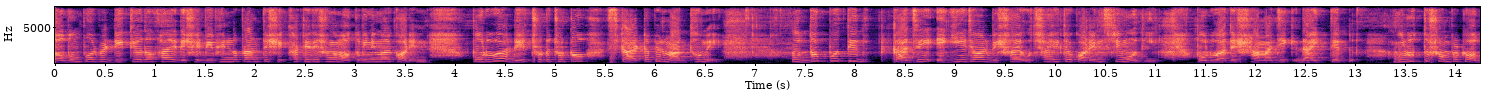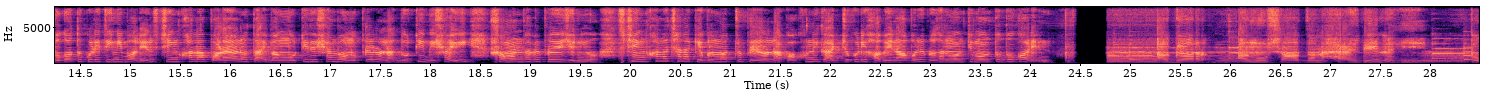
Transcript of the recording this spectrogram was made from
নবম পর্বের দ্বিতীয় দফায় দেশের বিভিন্ন প্রান্তে শিক্ষার্থীদের সঙ্গে মতবিনিময় করেন পড়ুয়াদের ছোট ছোট স্টার্ট আপের মাধ্যমে উদ্যোগপতির কাজে এগিয়ে যাওয়ার বিষয়ে উৎসাহিত করেন শ্রী মোদী পড়ুয়াদের সামাজিক দায়িত্বের গুরুত্ব সম্পর্কে অবগত করে তিনি বলেন শৃঙ্খলা পরায়ণতা এবং মোটিভেশন বা অনুপ্রেরণা দুটি বিষয়ই সমানভাবে প্রয়োজনীয় শৃঙ্খলা ছাড়া কেবলমাত্র প্রেরণা কখনোই কার্যকরী হবে না বলে প্রধানমন্ত্রী মন্তব্য করেন अगर अनुशासन है ही नहीं तो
